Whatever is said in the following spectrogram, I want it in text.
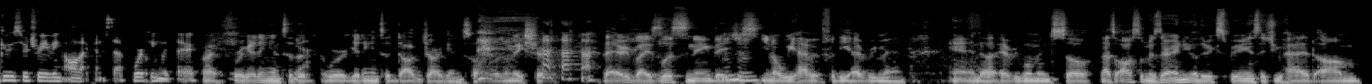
goose retrieving, all that kind of stuff. Working with their All right. We're getting into the we're getting into dog jargon, so I want to make sure that everybody's listening. They Mhm. just, you know, we have it for the everyman and uh, every woman. So that's awesome. Is there any other experience that you had um,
